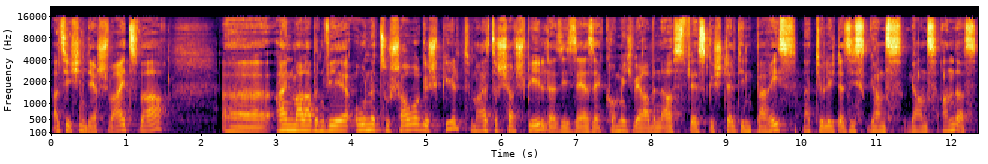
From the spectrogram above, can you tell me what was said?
als ich in der Schweiz war. Äh, einmal haben wir ohne Zuschauer gespielt, Meisterschaftsspiel, das ist sehr, sehr komisch. Wir haben das festgestellt in Paris. Natürlich, das ist ganz, ganz anders.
